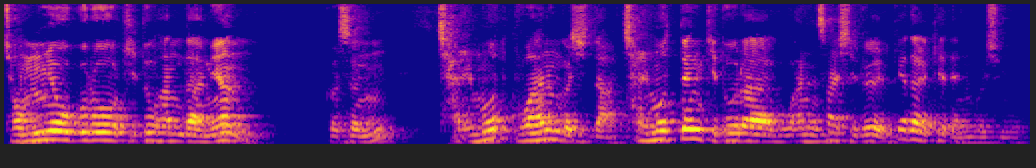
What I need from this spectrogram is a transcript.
정욕으로 기도한다면 그것은 잘못 구하는 것이다. 잘못된 기도라고 하는 사실을 깨닫게 되는 것입니다.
